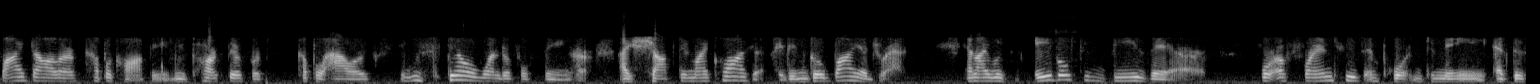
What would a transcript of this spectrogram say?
five dollar cup of coffee. We parked there for a couple hours. It was still wonderful seeing her. I shopped in my closet. I didn't go buy a dress. And I was able to be there for a friend who's important to me at this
